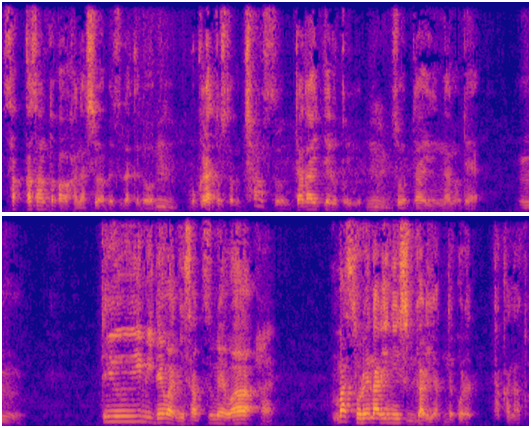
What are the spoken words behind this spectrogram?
作家さんとかは話は別だけど、うん。僕らとしてもチャンスをいただいてるといううん。状態なので、うん。っていう意味では2冊目は、はい。まあ、それなりにしっかりやってこれたかなと。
